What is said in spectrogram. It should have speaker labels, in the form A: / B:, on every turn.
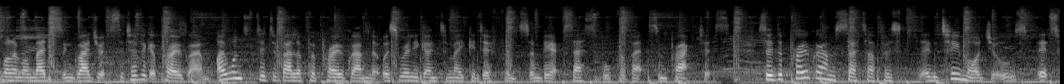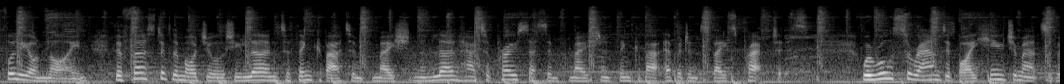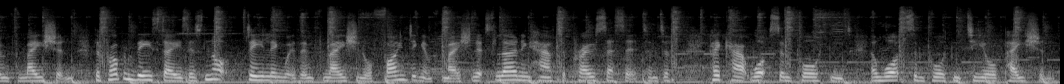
A: Small Animal Medicine Graduate Certificate Programme, I wanted to develop a programme that was really going to make a difference and be accessible for vets in practice. So the programme's set up as in two modules. It's fully online. The first of the modules you learn to think about information and learn how to process information and think about evidence-based practice. We're all surrounded by huge amounts of information. The problem these days is not dealing with information or finding information, it's learning how to process it and to pick out what's important and what's important to your patient.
